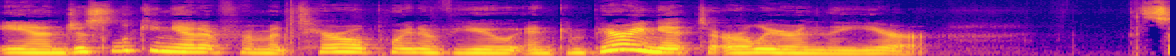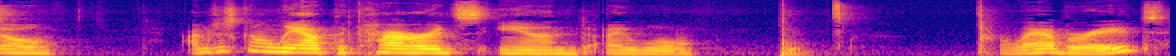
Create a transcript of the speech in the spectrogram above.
and just looking at it from a tarot point of view and comparing it to earlier in the year. So I'm just going to lay out the cards and I will elaborate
